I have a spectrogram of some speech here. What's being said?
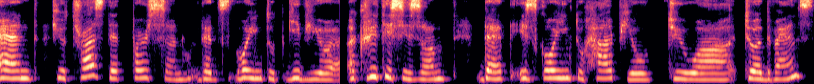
and if you trust that person that's going to give you a, a criticism that is going to help you to uh, to advance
